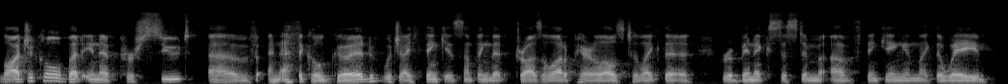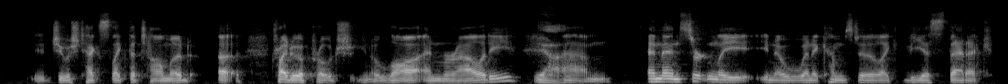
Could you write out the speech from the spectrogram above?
logical, but in a pursuit of an ethical good, which I think is something that draws a lot of parallels to like the rabbinic system of thinking and like the way Jewish texts like the Talmud uh, try to approach, you know, law and morality. Yeah. Um, and then certainly, you know, when it comes to like the aesthetic,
